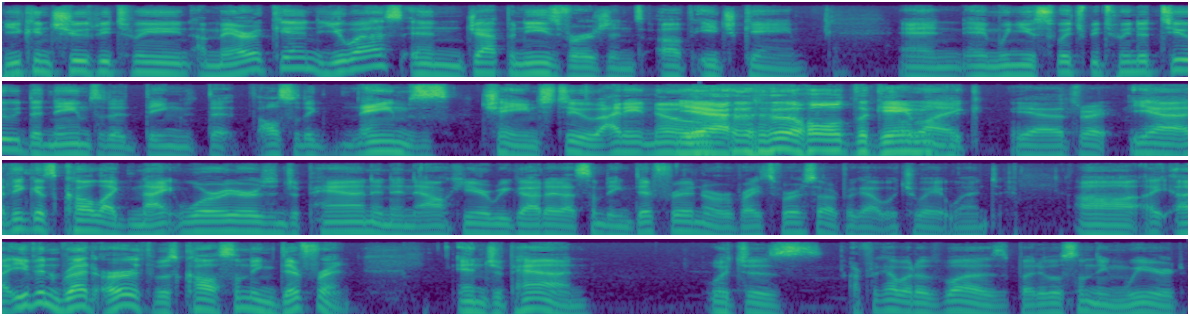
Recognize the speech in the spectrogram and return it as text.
you can choose between American, U.S., and Japanese versions of each game. And, and when you switch between the two, the names of the things that also the names change too. I didn't know. Yeah, the whole the game. Like- yeah, that's right. Yeah, I think it's called like Night Warriors in Japan, and then out here we got it as something different, or vice versa. I forgot which way it went. Uh, I, uh, even Red Earth was called something different in Japan, which is I forgot what it was, but it was something weird.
